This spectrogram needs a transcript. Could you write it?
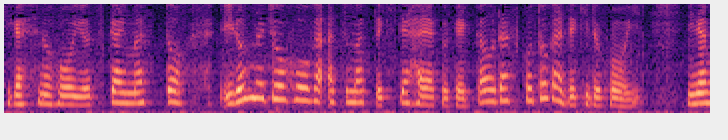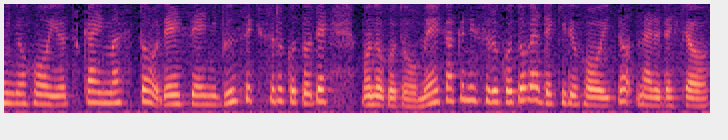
東の方位を使いますといろんな情報が集まってきて早く結果出すことができる方位。南の方位を使いますと冷静に分析することで物事を明確にすることができる方位となるでしょう。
